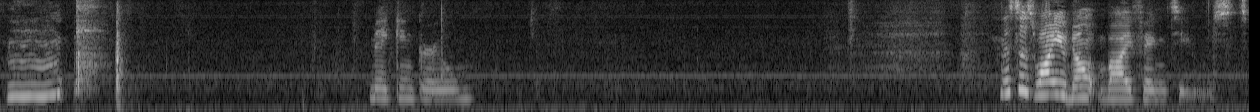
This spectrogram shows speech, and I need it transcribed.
Mm. Mm. Making room. This is why you don't buy things used.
